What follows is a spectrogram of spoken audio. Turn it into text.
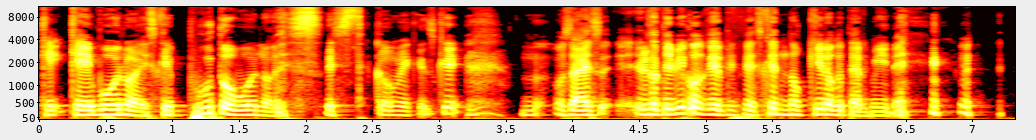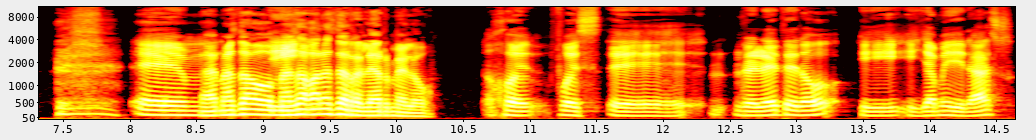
qué, bueno es, qué puto bueno es este cómic. Es que, o sea, es lo típico que dices, es que no quiero que termine. eh, me, has dado, me has dado ganas de releérmelo. Joder, pues eh, relétero y, ya me dirás.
